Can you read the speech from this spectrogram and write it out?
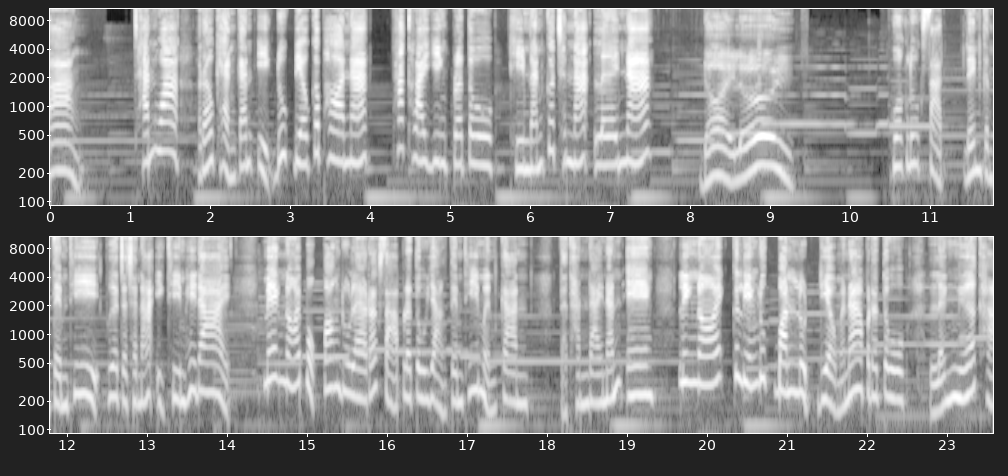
บ้าง ฉันว่าเราแข่งกันอีกลูกเดียวก็พอนะ ถ้าใครยิงประตู ทีมนั้นก็ชนะเลยนะ ได้เลย พวกลูกสัตว์เล่นกันเต็มที่เพื่อจะชนะอีกทีมให้ได้ เมฆน้อยปกป้องดูแลรักษาประตูอย่างเต็มที่เหมือนกัน แต่ทันใดนั้นเอง ลิงน้อยก็เลี้ยงลูกบอลหลุดเดี่ยวมาหน้าประตู และเงื้อขา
